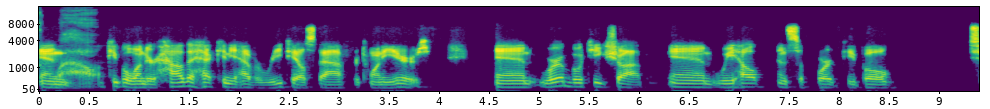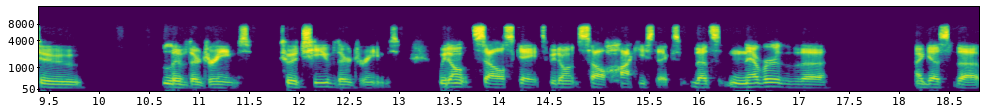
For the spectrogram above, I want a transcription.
And wow. people wonder how the heck can you have a retail staff for 20 years? And we're a boutique shop and we help and support people to live their dreams, to achieve their dreams. We don't sell skates, we don't sell hockey sticks. That's never the, I guess, the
